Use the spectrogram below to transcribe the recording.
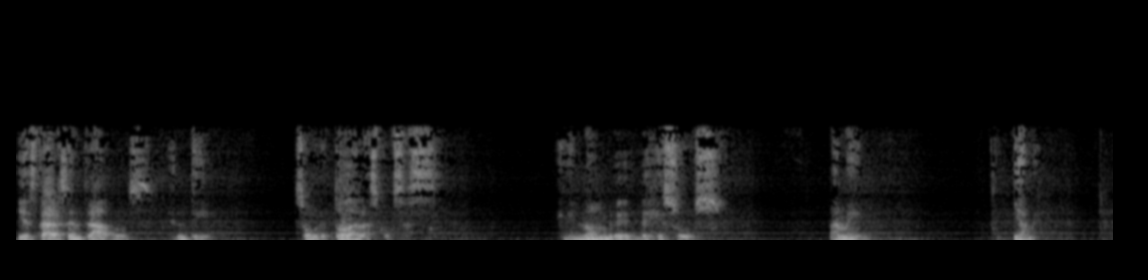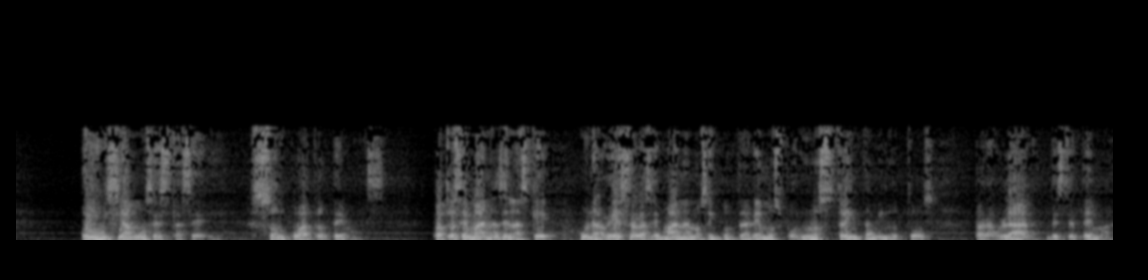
y estar centrados en ti, sobre todas las cosas. En el nombre de Jesús. Amén. Y amén. Hoy iniciamos esta serie. Son cuatro temas. Cuatro semanas en las que una vez a la semana nos encontraremos por unos 30 minutos para hablar de este tema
